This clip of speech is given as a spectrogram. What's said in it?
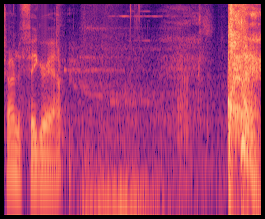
Trying to figure out. oh,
